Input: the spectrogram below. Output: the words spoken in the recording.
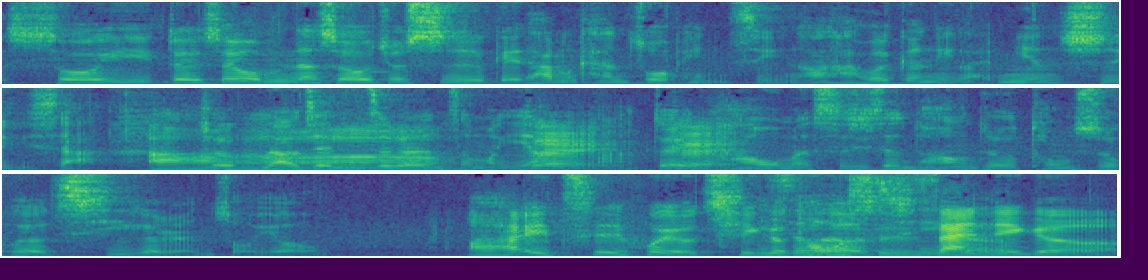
所以，对，所以我们那时候就是给他们看作品集，然后他会跟你来面试一下，就了解你这个人怎么样嘛。对，然后我们实习生通常就同时会有七个人左右。啊，他一次会有七个同时在那个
